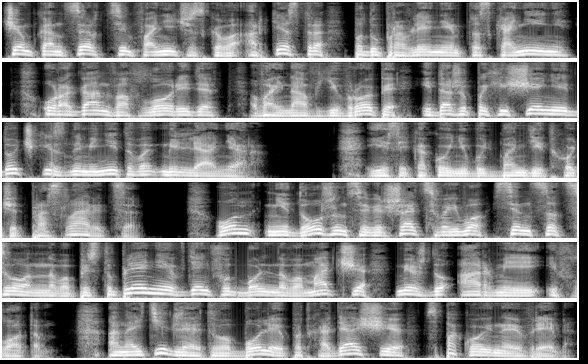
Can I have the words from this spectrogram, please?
чем концерт симфонического оркестра под управлением Тосканини, ураган во Флориде, война в Европе и даже похищение дочки знаменитого миллионера. Если какой-нибудь бандит хочет прославиться, он не должен совершать своего сенсационного преступления в день футбольного матча между армией и флотом а найти для этого более подходящее, спокойное время.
